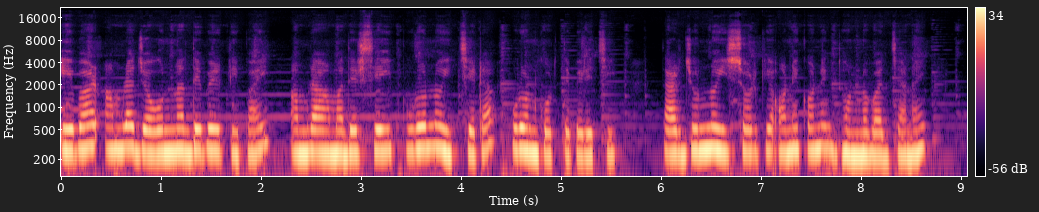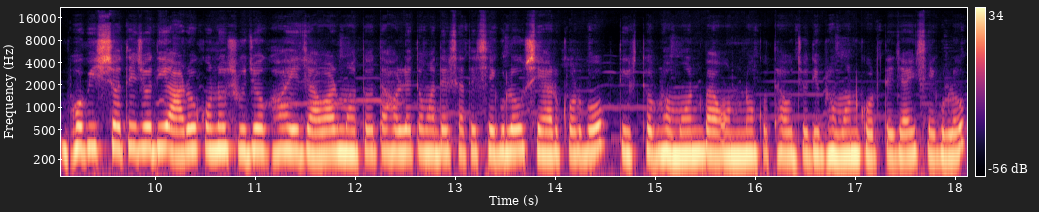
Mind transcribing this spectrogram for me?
এবার আমরা জগন্নাথ দেবের কৃপায় আমরা আমাদের সেই পুরনো ইচ্ছেটা পূরণ করতে পেরেছি। তার জন্য ঈশ্বরকে অনেক অনেক ধন্যবাদ জানাই। ভবিষ্যতে যদি আরও কোনো সুযোগ হয় যাওয়ার মতো, তাহলে তোমাদের সাথে সেগুলোও শেয়ার করব। তীর্থ ভ্রমণ বা অন্য কোথাও যদি ভ্রমণ করতে যাই সেগুলো।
